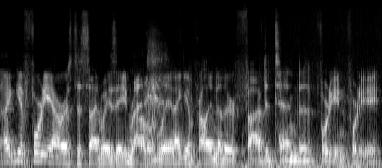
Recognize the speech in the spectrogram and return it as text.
I give 40 hours to Sideways 8 Right. probably, and I give probably another 5 to 10 to 48 and 48.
